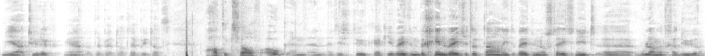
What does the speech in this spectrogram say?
Ja, tuurlijk. Ja, dat, heb, dat, heb je, dat had ik zelf ook. En, en het is natuurlijk, kijk, je weet in het begin weet je totaal niet, weet nu nog steeds niet, uh, hoe lang het gaat duren.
